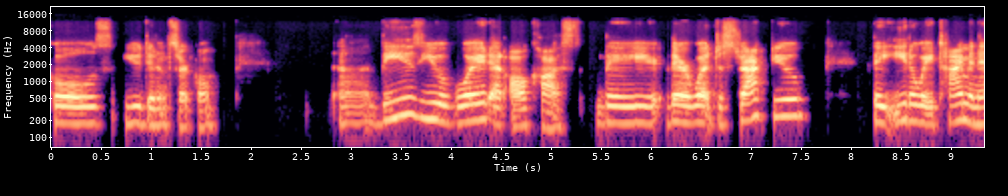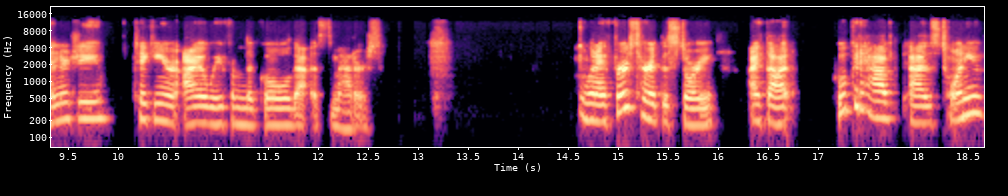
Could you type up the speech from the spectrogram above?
goals you didn't circle. Uh, these you avoid at all costs. They, they're what distract you. They eat away time and energy, taking your eye away from the goal that matters. When I first heard the story, I thought, who could have as 20,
